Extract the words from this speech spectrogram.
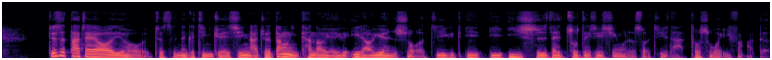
就是大家要有就是那个警觉心啊，就当你看到有一个医疗院所，一个医医医师在做这些行为的时候，其实它都是违法的。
